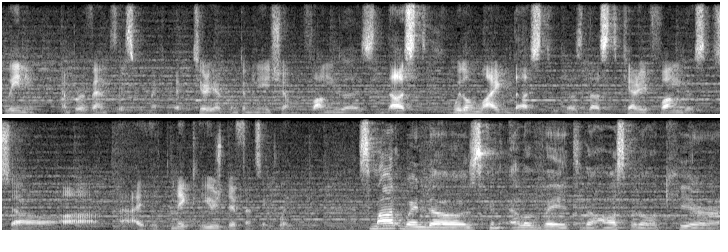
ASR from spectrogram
cleaning and prevent this with bacteria contamination, fungus, dust. We don't like dust because dust carry fungus, so uh, it makes a huge difference in cleaning. Smart windows can elevate the hospital care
